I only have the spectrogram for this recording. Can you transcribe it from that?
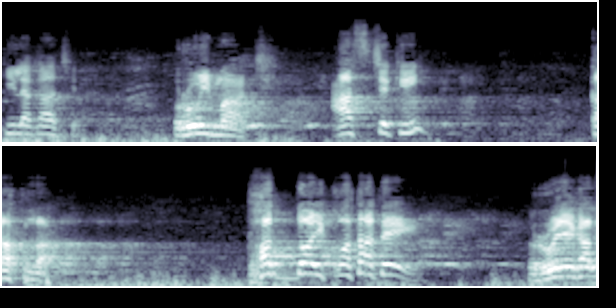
কি লেখা আছে? রুই মাছ। আসছে কি? কাতলা। ভদ্রই কথাতে রয়ে গেল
